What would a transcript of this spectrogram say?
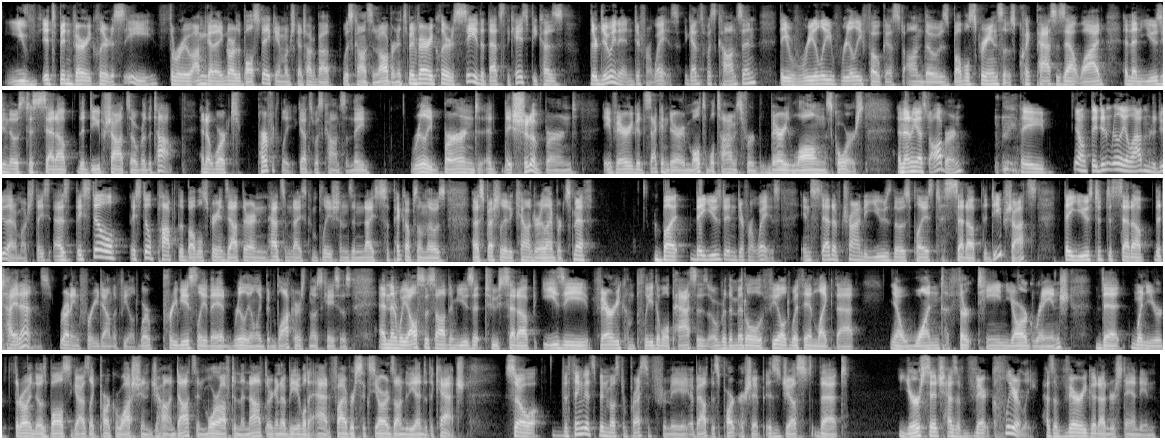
you've it's been very clear to see through I'm going to ignore the Ball State game. I'm just going to talk about Wisconsin and Auburn. It's been very clear to see that that's the case because they're doing it in different ways. Against Wisconsin, they really really focused on those bubble screens, those quick passes out wide and then using those to set up the deep shots over the top. And it worked perfectly against Wisconsin. They really burned they should have burned a very good secondary multiple times for very long scores. And then against Auburn, they you know they didn't really allow them to do that much. They as they still they still popped the bubble screens out there and had some nice completions and nice pickups on those, especially to Keandre Lambert Smith but they used it in different ways. Instead of trying to use those plays to set up the deep shots, they used it to set up the tight ends running free down the field, where previously they had really only been blockers in those cases. And then we also saw them use it to set up easy, very completable passes over the middle of the field within like that, you know, 1 to 13 yard range that when you're throwing those balls to guys like Parker Washington, Jahan Dotson, more often than not, they're going to be able to add 5 or 6 yards onto the end of the catch. So the thing that's been most impressive for me about this partnership is just that Yurcich has a very clearly has a very good understanding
